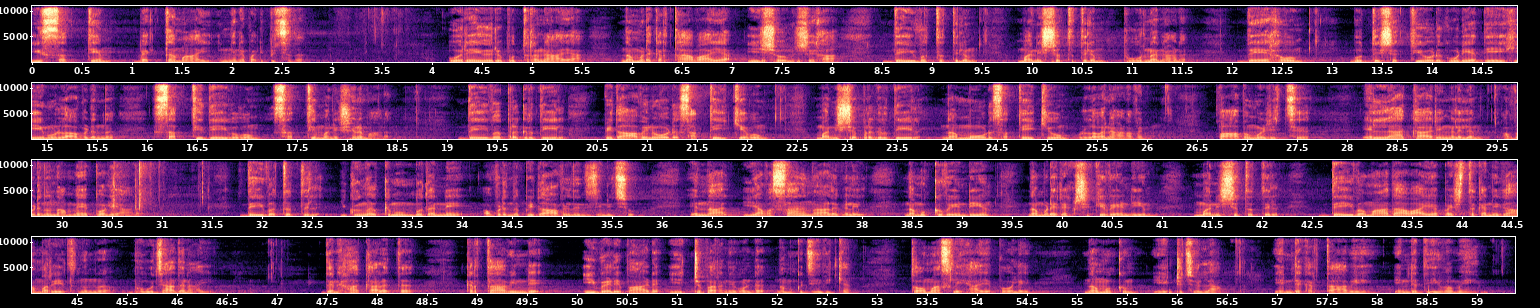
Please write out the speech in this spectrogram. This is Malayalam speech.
ഈ സത്യം വ്യക്തമായി ഇങ്ങനെ പഠിപ്പിച്ചത്. ഒരേ ഒരു പുത്രനായ നമ്മുടെ കർത്താവായ ഈശോ മിഷിഹ ദൈവത്വത്തിലും മനുഷ്യത്വത്തിലും പൂർണനാണ്. ദേഹവും ബുദ്ധിശക്തിയോട് കൂടിയ ദേഹിയുമുള്ള അവിടുന്ന് സത്യദൈവവും സത്യമനുഷ്യനുമാണ്. ദൈവപ്രകൃതിയിൽ പിതാവിനോട് സത്യൈക്യവും മനുഷ്യപ്രകൃതിയിൽ നമ്മോട് സത്യൈക്യവും ഉള്ളവനാണവൻ. പാപമൊഴിച്ച് എല്ലാ കാര്യങ്ങളിലും അവിടുന്ന് നമ്മെപ്പോലെയാണ്. ദൈവത്വത്തിൽ യുഗങ്ങൾക്ക് മുമ്പ് തന്നെ അവിടുന്ന് പിതാവിൽ നിന്ന് ജനിച്ചു. എന്നാൽ ഈ അവസാന നാളുകളിൽ നമുക്ക് വേണ്ടിയും നമ്മുടെ രക്ഷയ്ക്ക് വേണ്ടിയും മനുഷ്യത്വത്തിൽ ദൈവമാതാവായ പരിശുദ്ധ കന്യകാമറിയത്തിൽ നിന്ന് ഭൂജാതനായി. ദനഹാക്കാലത്ത് കർത്താവിന്റെ ഈ വെളിപാട് ഏറ്റുപറഞ്ഞുകൊണ്ട് നമുക്ക് ജീവിക്കാം. തോമസ് ലിഹായെ പോലെ നമുക്കും ഏറ്റുചൊല്ലാം. എന്റെ കർത്താവേ എന്റെ ദൈവമേ.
